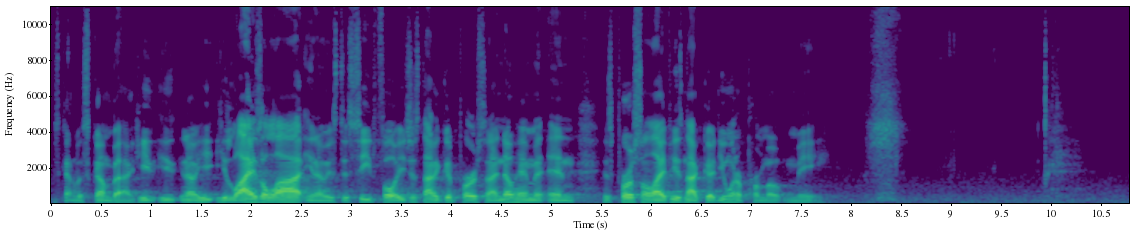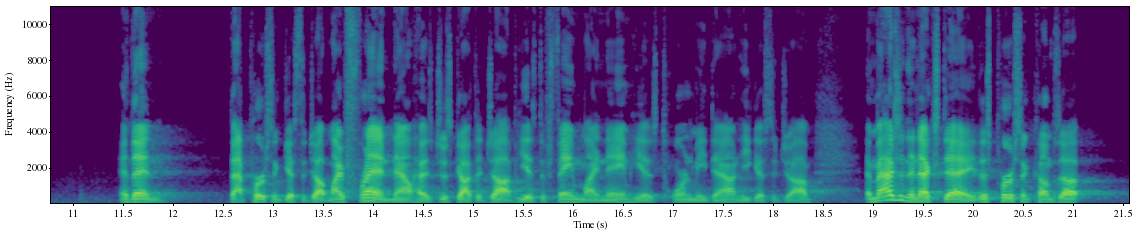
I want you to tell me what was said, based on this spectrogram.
he's kind of a scumbag. He, he, you know, he, he lies a lot. You know, he's deceitful. He's just not a good person. I know him in his personal life. He's not good. You want to promote me. And then that person gets the job. My friend now has just got the job. He has defamed my name, he has torn me down, he gets the job. Imagine the next day, this person comes up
